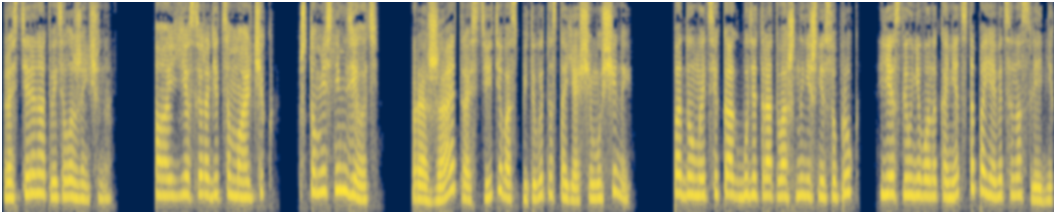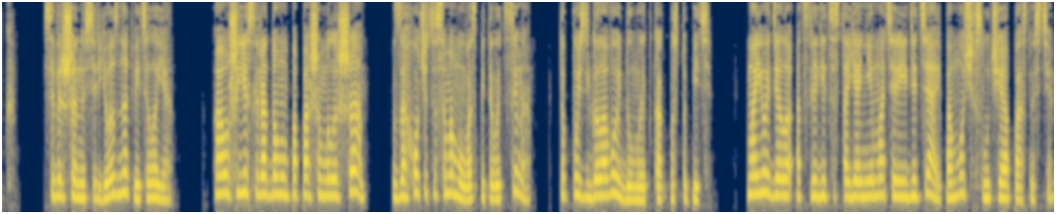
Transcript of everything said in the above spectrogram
растерянно ответила женщина. А если родится мальчик, что мне с ним делать? Рожает, растить и воспитывать настоящим мужчиной. Подумайте, как будет рад ваш нынешний супруг, если у него наконец-то появится наследник. Совершенно серьезно ответила я. А уж если родному папаше малыша захочется самому воспитывать сына, то пусть головой думает, как поступить. Мое дело отследить состояние матери и дитя и помочь в случае опасности.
